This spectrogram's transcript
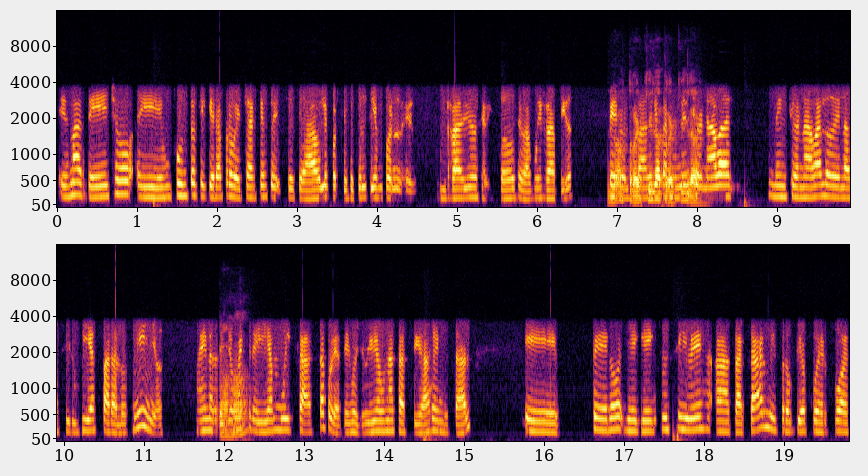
Es más, de hecho, eh, un punto que quiero aprovechar que se, que se hable, porque sé que el tiempo en, en radio todo se va muy rápido, pero el padre también mencionaba, mencionaba lo de las cirugías para los niños. Imagínate, yo me creía muy casta, porque ya tengo, yo vivía una castidad genital, eh, pero llegué inclusive a atacar mi propio cuerpo, a,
